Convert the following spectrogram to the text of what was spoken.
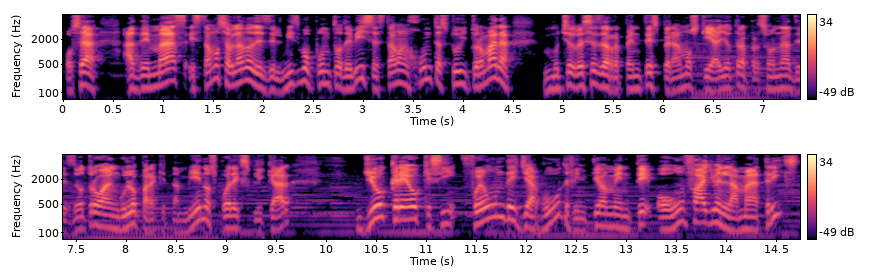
O sea, además estamos hablando desde el mismo punto de vista, estaban juntas tú y tu hermana. Muchas veces de repente esperamos que haya otra persona desde otro ángulo para que también nos pueda explicar yo creo que sí, fue un déjà vu definitivamente o un fallo en la Matrix,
